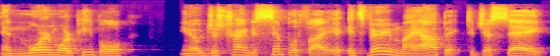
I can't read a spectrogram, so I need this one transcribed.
and more and more people, you know, just trying to simplify. It's very myopic to just say,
